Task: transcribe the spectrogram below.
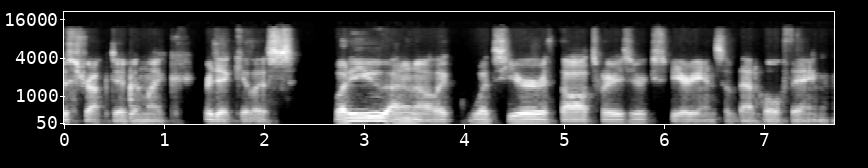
destructive and like ridiculous. What do you i don't know like what's your thoughts? What is your experience of that whole thing?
